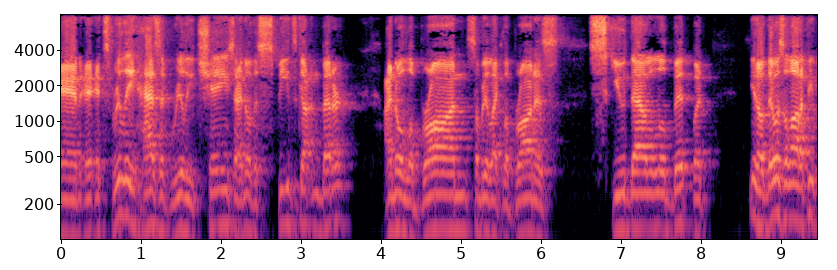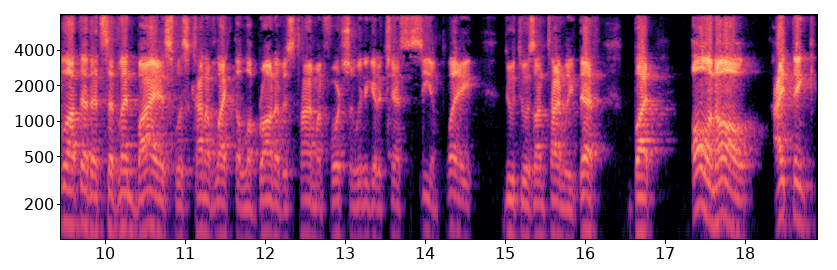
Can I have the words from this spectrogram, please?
and it's really hasn't really changed. I know the speed's gotten better. I know LeBron, somebody like LeBron has skewed that a little bit, but you know, there was a lot of people out there that said Len Bias was kind of like the LeBron of his time. Unfortunately, we didn't get a chance to see him play due to his untimely death. But all in all, I think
